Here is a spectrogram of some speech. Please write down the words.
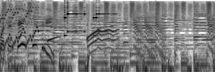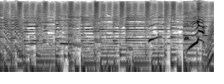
What a tasty treat! Yeah!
